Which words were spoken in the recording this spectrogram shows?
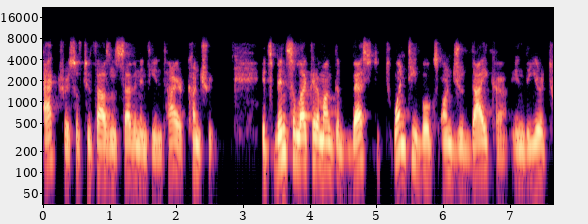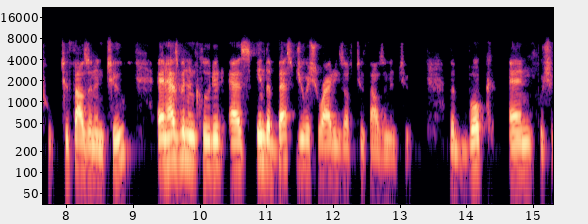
Actress of 2007 in the entire country. It's been selected among the best 20 books on Judaica in the year 2002 and has been included as in the best Jewish writings of 2002. The book and which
